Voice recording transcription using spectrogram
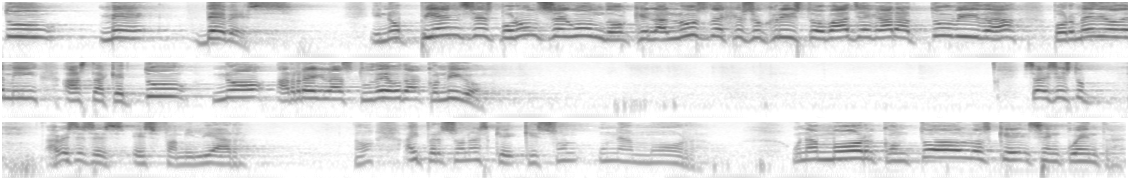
tú me debes. Y no pienses por un segundo que la luz de Jesucristo va a llegar a tu vida por medio de mí hasta que tú no arreglas tu deuda conmigo. ¿Sabes? Esto a veces es, familiar. ¿no? Hay personas que, que son un amor, un amor con todos los que se encuentran,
